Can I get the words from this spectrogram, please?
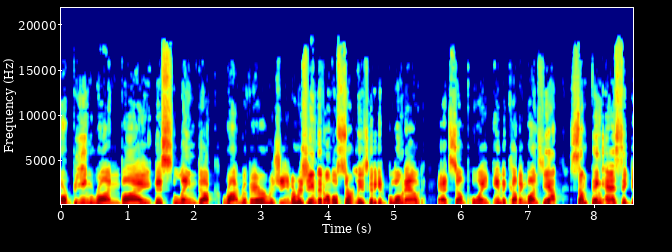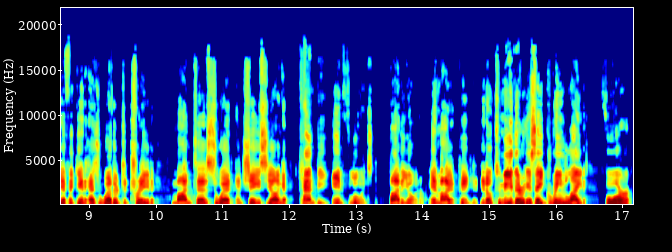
are being run by this lame duck Ron Rivera regime, a regime that almost certainly is going to get blown out at some point in the coming months, yeah, something as significant as whether to trade Montez Sweat and Chase Young can be influenced by the owner, in my opinion. You know, to me, there is a green light for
